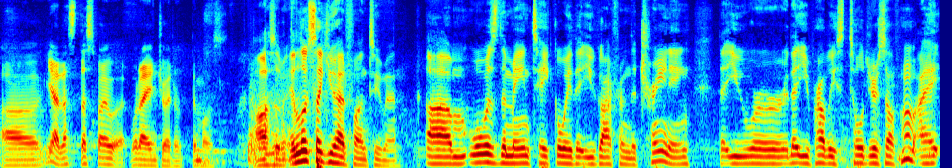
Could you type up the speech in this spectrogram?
uh, yeah, that's that's what I enjoyed the most. Awesome. It looks like you had fun too, man. Um, what was the main takeaway that you got from the training that you were that you probably told yourself, "Hmm, I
